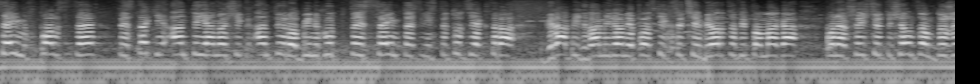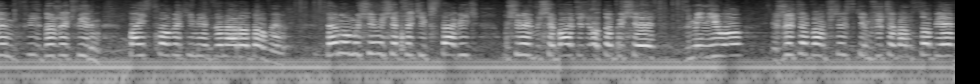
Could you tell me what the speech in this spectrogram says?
Sejm w Polsce to jest taki antyjanosik, anty-Robin Hood, to jest Sejm, to jest instytucja, która grabi 2 miliony polskich przedsiębiorców i pomaga ponad 6 tysiącom dużym, dużych firm państwowych i międzynarodowych. Temu musimy się przeciwstawić, musimy się walczyć o to, by się zmieniło. Życzę Wam wszystkim, życzę Wam sobie,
